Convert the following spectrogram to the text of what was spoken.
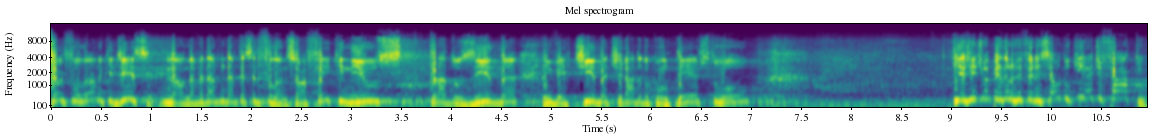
Foi fulano que disse? Não, na verdade não deve ter sido fulano. Isso é uma fake news traduzida, invertida, tirada do contexto ou e a gente vai perdendo o referencial do que é de fato.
